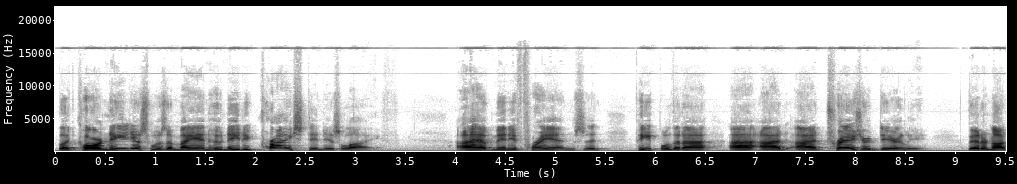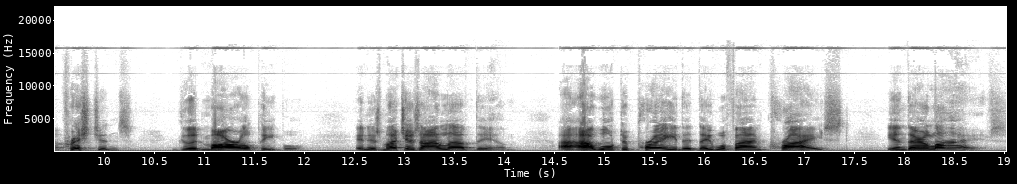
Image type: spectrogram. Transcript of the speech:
But Cornelius was a man who needed Christ in his life. I have many friends and people that I, I, I, I treasure dearly that are not Christians, good moral people. And as much as I love them, I, I want to pray that they will find Christ in their lives.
